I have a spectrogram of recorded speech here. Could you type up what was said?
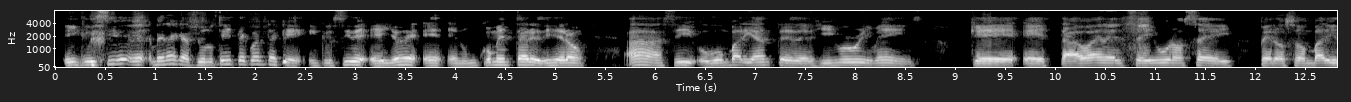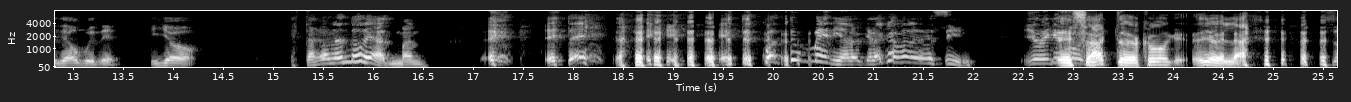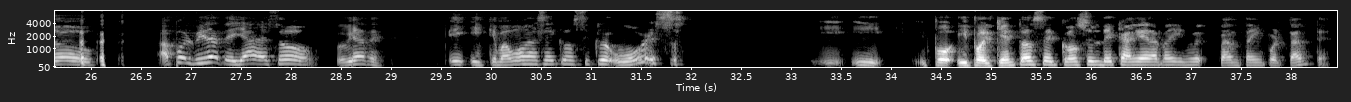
Inclusive, ve- ven acá, tú no te diste cuenta que inclusive ellos e- e- en, un comentario dijeron, ah, sí, hubo un variante del He Who Remains que estaba en el 616, pero somebody dealt with it. Y yo, ¿están hablando de Ant-Man? Este, esto es Quantum Mania, lo que él acaba de decir. Yo me Exacto, es como que, oye, ¿verdad? so, ah, pues olvídate ya, eso, olvídate. ¿Y, y qué vamos a hacer con Secret Wars? ¿Y, y, y, po- y por qué entonces el cónsul de Kang era tan, tan, tan importante?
